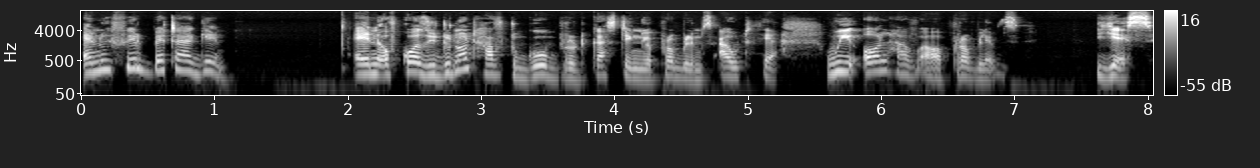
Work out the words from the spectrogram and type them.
and we feel better again. And of course, you do not have to go broadcasting your problems out there. We all have our problems. Yes.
